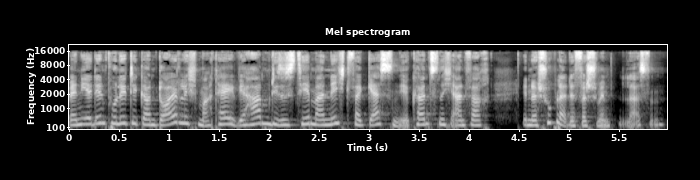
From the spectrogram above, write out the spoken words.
Wenn ihr den Politikern deutlich macht, hey, wir haben dieses Thema nicht vergessen, ihr könnt es nicht einfach in der Schublade verschwinden lassen,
